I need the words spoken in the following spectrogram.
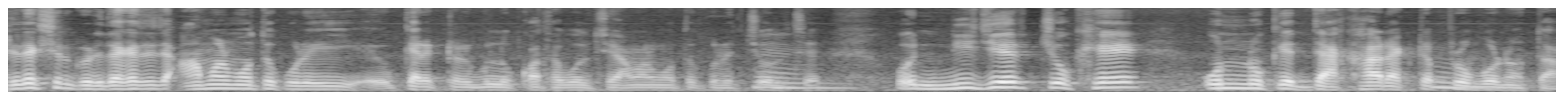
ডিরেকশন করি দেখা যায় যে আমার মতো করেই ক্যারেক্টারগুলো কথা বলছে আমার মতো করে চলছে। ও নিজের চোখে অন্যকে দেখার একটা প্রবণতা।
